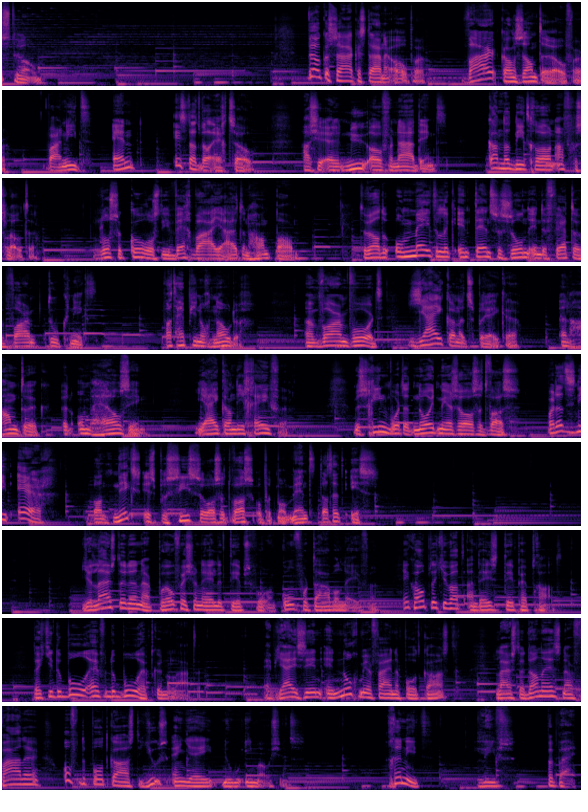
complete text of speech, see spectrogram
Stroom. Welke zaken staan er open? Waar kan zand erover? Waar niet? En is dat wel echt zo? Als je er nu over nadenkt, kan dat niet gewoon afgesloten? Losse korrels die wegwaaien uit een handpalm. Terwijl de onmetelijk intense zon in de verte warm toeknikt. Wat heb je nog nodig? Een warm woord. Jij kan het spreken. Een handdruk, een omhelzing. Jij kan die geven. Misschien wordt het nooit meer zoals het was. Maar dat is niet erg. Want niks is precies zoals het was op het moment dat het is. Je luisterde naar professionele tips voor een comfortabel leven. Ik hoop dat je wat aan deze tip hebt gehad. Dat je de boel even de boel hebt kunnen laten. Heb jij zin in nog meer fijne podcast? Luister dan eens naar Vader of de podcast Use J New Emotions. Geniet. Liefs, Pepijn.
